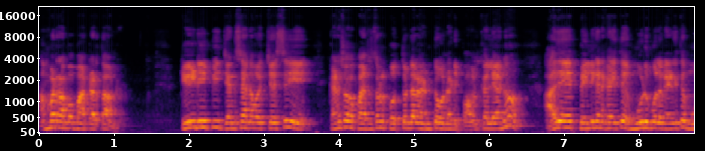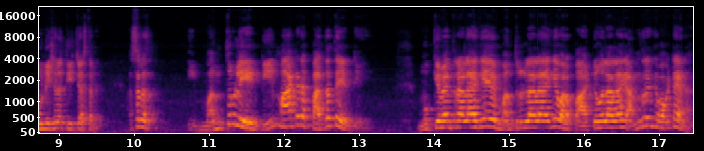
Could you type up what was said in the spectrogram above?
అంబటి రంబ మాట్లాడుతూ ఉన్నాడు. టీడీపీ జనసేన వచ్చేసి కనీసం ఒక పది సంవత్సరాలు పొత్తుండాలని అంటూ ఉన్నాడు పవన్ కళ్యాణ్. అదే పెళ్ళి కనుకైతే మూడు మూల కనుకైతే మూడు నిమిషాలు తీర్చేస్తాడు. అసలు ఈ మంత్రులు ఏంటి? మాట్లాడే పద్ధతి ఏంటి? ముఖ్యమంత్రి అలాగే మంత్రులు అలాగే వాళ్ళ పార్టీ వాళ్ళు అలాగే అందరూ ఒకటేనా?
